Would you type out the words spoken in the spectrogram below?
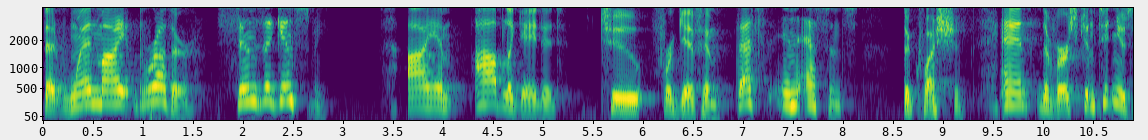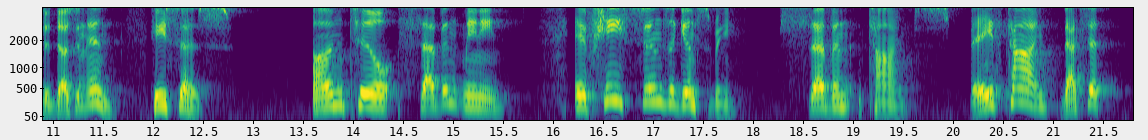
that when my brother sins against me, I am obligated to forgive him? That's in essence the question. And the verse continues, it doesn't end. He says, until seven, meaning if he sins against me seven times, the eighth time, that's it.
